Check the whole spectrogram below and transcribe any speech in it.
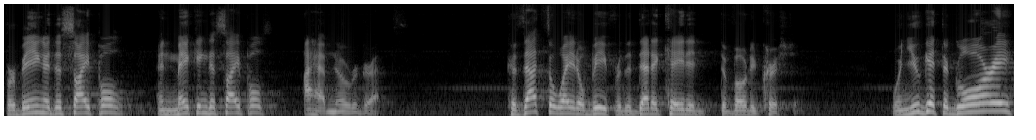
for being a disciple and making disciples, I have no regrets. Because that's the way it'll be for the dedicated, devoted Christian. When you get the glory,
